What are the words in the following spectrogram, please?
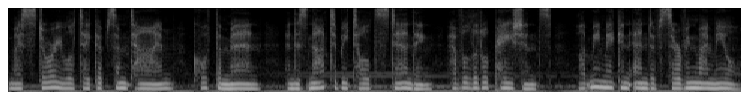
My story will take up some time, quoth the man, and is not to be told standing. Have a little patience. Let me make an end of serving my mule,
